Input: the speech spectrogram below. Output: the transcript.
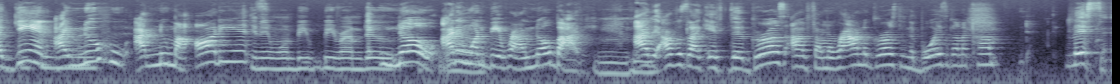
Again, I knew who I knew my audience. You didn't want to be be around dude. No, I didn't want to be around nobody. I, I was like, if the girls, if I'm around the girls, then the boys gonna come. Listen,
